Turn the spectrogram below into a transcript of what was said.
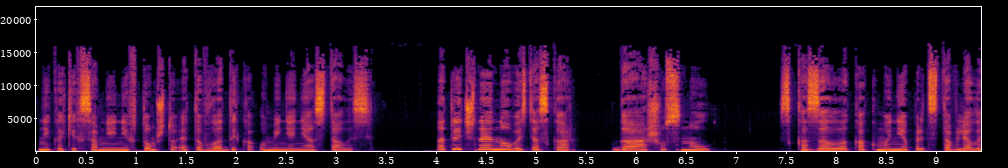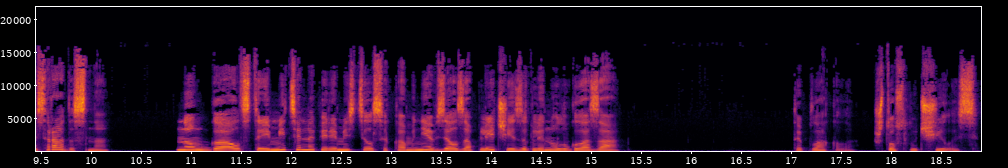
Никаких сомнений в том, что это владыка у меня не осталось. «Отличная новость, Оскар. Гаш уснул», — сказала, как мне представлялось радостно. Но Мгал стремительно переместился ко мне, взял за плечи и заглянул в глаза. «Ты плакала. Что случилось?»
